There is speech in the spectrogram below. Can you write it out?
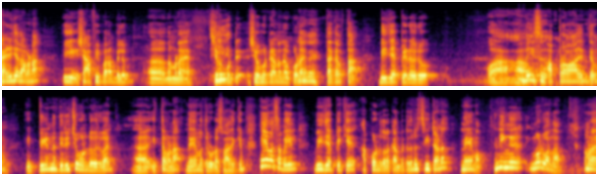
കഴിഞ്ഞ തവണ ഈ ഷാഫി പറമ്പിലും നമ്മുടെ ശിവൻകുട്ടി ശിവൻകുട്ടി അണ്ണനും കൂടെ തകർത്ത ബി ജെ പിയുടെ ഒരു അപ്രവാദിത്വം വീണ്ടും തിരിച്ചു കൊണ്ടുവരുവാൻ ഇത്തവണ നിയമത്തിലൂടെ സാധിക്കും. നിയമസഭയിൽ ബി ജെ പിക്ക് അക്കൗണ്ട് തുറക്കാൻ പറ്റുന്ന ഒരു സീറ്റാണ് നിയമം. ഇനി ഇങ്ങ് ഇങ്ങോട്ട് വന്ന നമ്മുടെ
